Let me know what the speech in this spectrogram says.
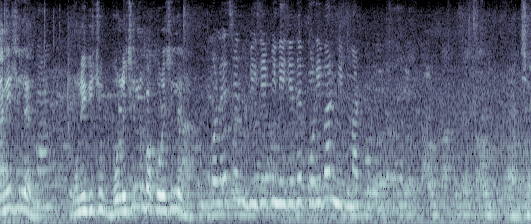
জানিয়েছিলেন? হ্যাঁ। উনি কিছু বলেছিলেন বা করেছিলেন? বলেছেন বিজেপি নিজেদের পরিবার মিটমাট করে আচ্ছা।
